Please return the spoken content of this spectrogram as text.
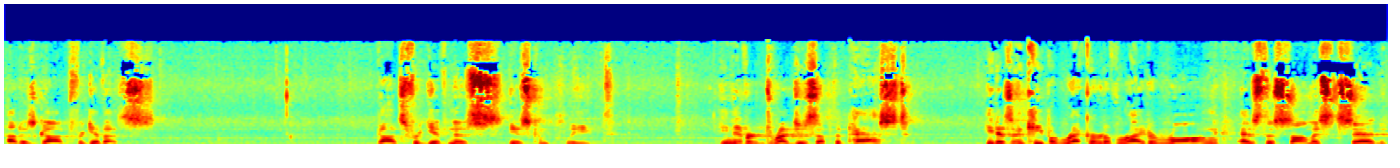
how does God forgive us? God's forgiveness is complete. He never drudges up the past. He doesn't keep a record of right or wrong, as the psalmist said,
